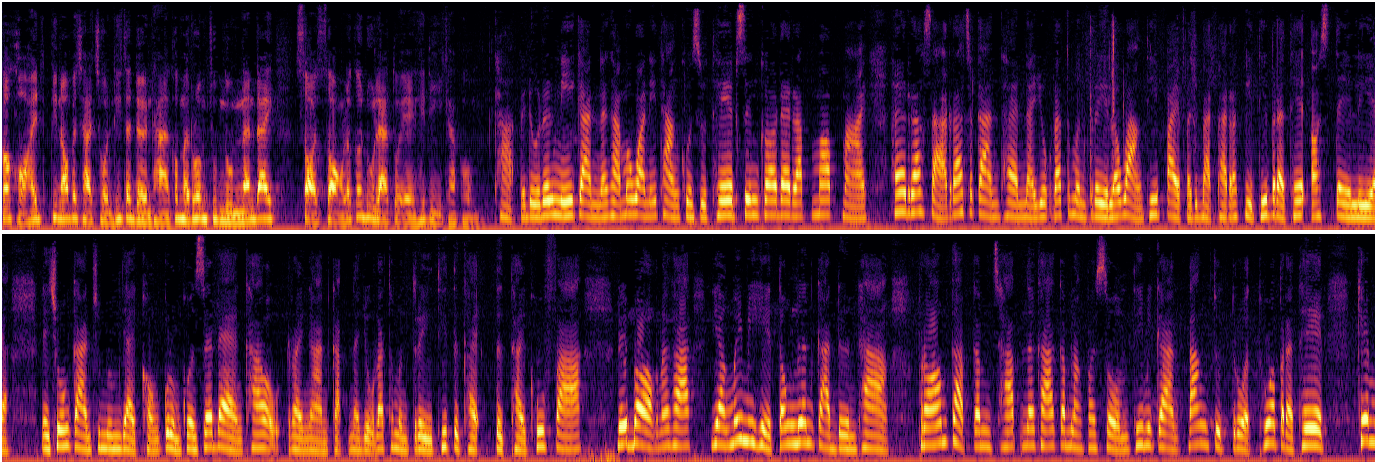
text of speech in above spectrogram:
ก็ขอให้พี่น้องประชาชนที่จะเดินทางเข้ามาร่วมชุมนุมนั้นได้สอดส่อง แล้วก็ดูแลตัวเองให้ดีครับผมค่ะ ไปดูเรื่องนี้กันนะคะ เมื่อวานนี้ทางคุณสุเทพซึ่งก็ได้รับมอบหมาย ให้รักษาราชการแทนนายกรัฐมนตรีระหว่างที่ไปปฏิบัติภารกิจที่ประเทศออสเตรเลีย ในช่วงการชุมนุมใหญ่ของกลุ่มคนเสื้อแดงเข้ารายงานกับนายกรัฐมนตรีที่ตึกไทยตึกไทยคู่ฟ้าโดยบอกนะคะ ยังไม่มีเหตุต้องเลื่อนการเดินทาง พร้อมกับกำชับนะคะกำลังผสมที่มีการตั้งจุดตรวจวจทั่วประเทศ เข้ม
